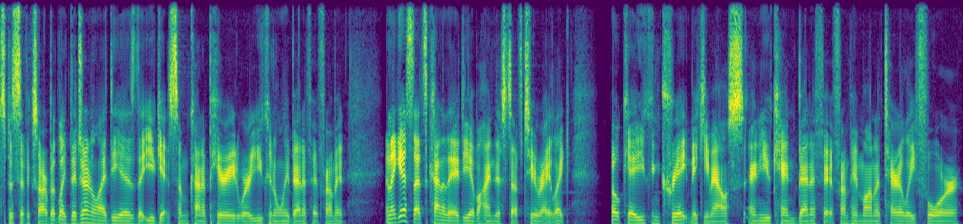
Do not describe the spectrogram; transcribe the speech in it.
specifics are, but like the general idea is that you get some kind of period where you can only benefit from it. And I guess that's kind of the idea behind this stuff too, right? Like, okay, you can create Mickey Mouse and you can benefit from him monetarily for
